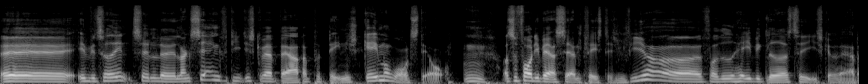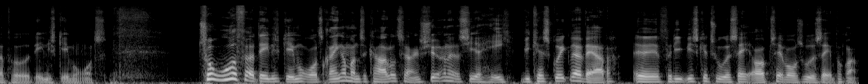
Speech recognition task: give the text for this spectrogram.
Øh, inviteret ind til øh, lanceringen, fordi de skal være værter på Danish Game Awards det år. Mm. Og så får de hver ser en PlayStation 4, og får at vide, hey, vi glæder os til, at I skal være der på Danish Game Awards. To uger før Danish Game Awards ringer Monte Carlo til arrangørerne og siger, hey, vi kan sgu ikke være værter, øh, fordi vi skal til USA og optage vores USA-program.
